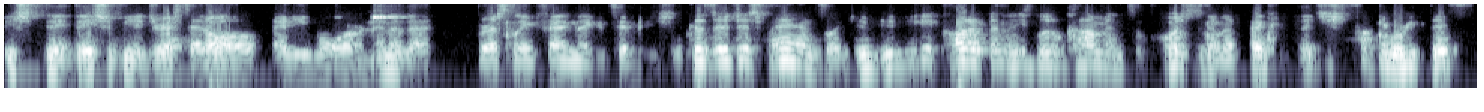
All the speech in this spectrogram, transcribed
they should, they should be addressed at all anymore. None of that wrestling fan negativity shit because they're just fans. Like if, if, you get caught up in these little comments, of course it's gonna affect you. They just fucking read this.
